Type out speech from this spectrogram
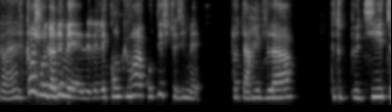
Et quand je regardais mes, les, concurrents à côté, je te dis, mais toi, tu arrives là, tu es toute petite,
